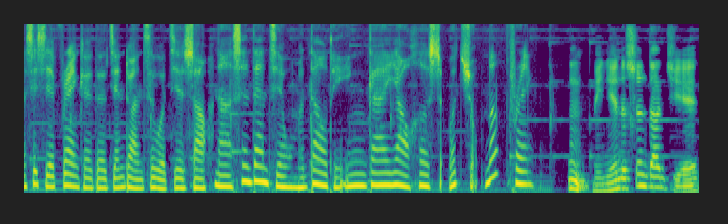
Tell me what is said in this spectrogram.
谢谢 Frank 的简短自我介绍。那圣诞节我们到底应该要喝什么酒呢？Frank，嗯，每年的圣诞节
